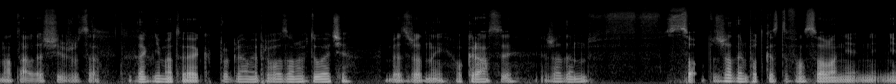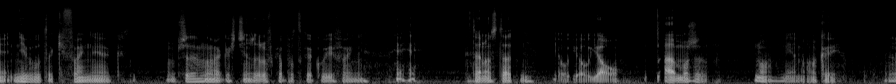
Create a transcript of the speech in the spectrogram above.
na talerz się wrzuca. Jednak nie ma to jak programy prowadzone w duecie. Bez żadnej okrasy. Żaden, so, żaden podcastofon solo nie, nie, nie, nie był taki fajny jak No, Przede mną jakaś ciężarówka podskakuje fajnie. ten ostatni. Yo, yo, yo. A może, no nie no, okej. Eee,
